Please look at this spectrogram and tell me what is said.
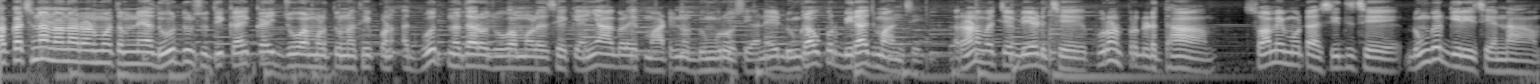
આ કચ્છના નાના રણમાં તમને આ દૂર દૂર સુધી કંઈ કંઈ જ જોવા મળતું નથી, પણ અદ્ભુત નજારો જોવા મળે છે કે અહીંયા આગળ એક માટીનો ડુંગરો છે અને એ ડુંગરા ઉપર બિરાજમાન છે. રણ વચ્ચે બેડ છે, પૂરણ પ્રગટ ધામ, સ્વામી મોટા સિદ્ધ છે, ડુંગરગીરી છે નામ.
